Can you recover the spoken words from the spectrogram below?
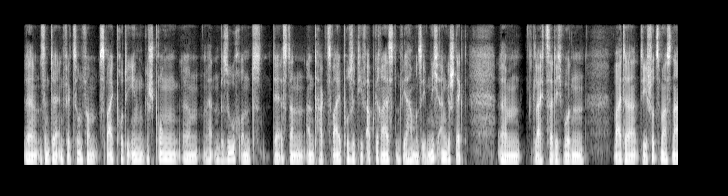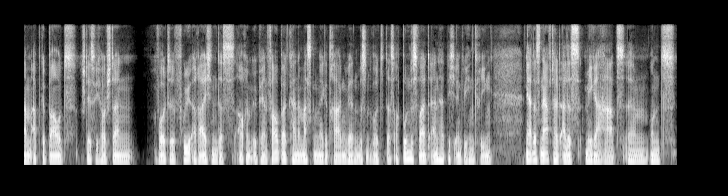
äh, sind der Infektion vom Spike-Protein gesprungen, ähm, wir hatten Besuch und der ist dann an Tag zwei positiv abgereist und wir haben uns eben nicht angesteckt. Ähm, gleichzeitig wurden weiter die Schutzmaßnahmen abgebaut. Schleswig-Holstein wollte früh erreichen, dass auch im ÖPNV bald keine Masken mehr getragen werden müssen, wollte das auch bundesweit einheitlich irgendwie hinkriegen. Ja, das nervt halt alles mega hart. Ähm, und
